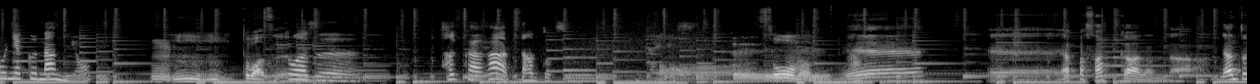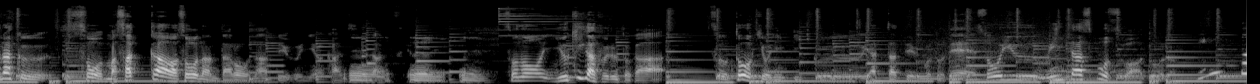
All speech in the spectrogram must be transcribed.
若男女うん。うんうん。問わず。問わず、サッカーがダントツみたいです。そうなんだね。えー、やっぱサッカーなんだ。なんとなく、そう、まあ、サッカーはそうなんだろうなっていうふうには感じうん。てたんですけど、うん。うん。その雪が降るとか、その冬季オリンピックやったっていうことで、そういうウィンタースポーツはどうなの？インタ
